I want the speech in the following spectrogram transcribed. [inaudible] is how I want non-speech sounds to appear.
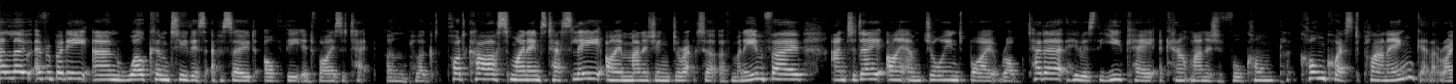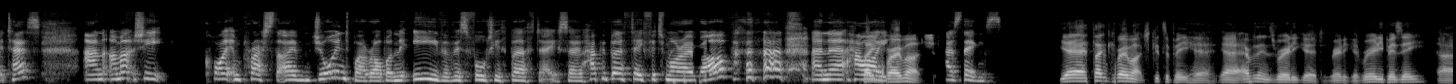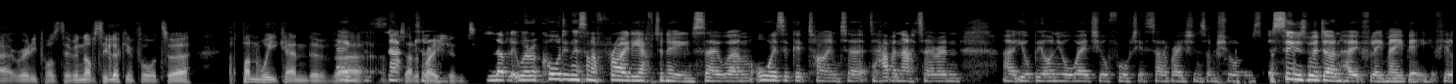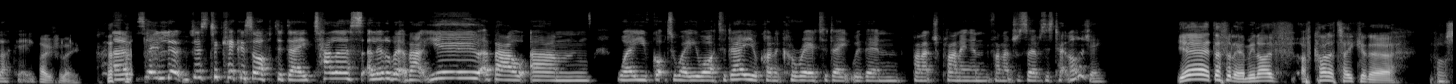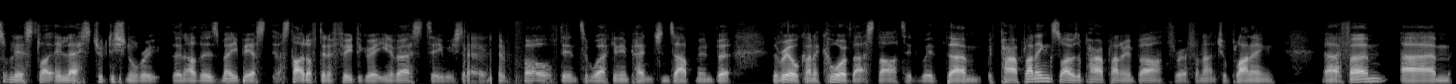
Hello, everybody, and welcome to this episode of the Advisor Tech Unplugged podcast. My name's Tess Lee. I'm Managing Director of Money Info, and today I am joined by Rob Tedder, who is the UK Account Manager for Con- Conquest Planning. Get that right, Tess. And I'm actually quite impressed that I'm joined by Rob on the eve of his 40th birthday. So happy birthday for tomorrow, [laughs] Rob. [laughs] and uh, how Thank are you very much. How's things? Yeah, thank you very much. Good to be here. Yeah, everything's really good, really good, really busy, uh, really positive, and obviously looking forward to a, a fun weekend of, uh, Exactly. of celebrations. Lovely. We're recording this on a Friday afternoon, so um, always a good time to to have a natter, and uh, you'll be on your way to your 40th celebrations, I'm sure, as, as soon as we're done. Hopefully, maybe if you're lucky. Hopefully. [laughs] um, so, look, just to kick us off today, tell us a little bit about you, about um, where you've got to where you are today, your kind of career to date within financial planning and financial services technology. Yeah, definitely. I mean, I've I've kind of taken a possibly a slightly less traditional route than others. Maybe I, started off doing a food degree at university, which then evolved into working in pensions admin. But the real kind of core of that started with um, with paraplanning. So I was a paraplanner in Bath for a financial planning uh, firm. Um,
